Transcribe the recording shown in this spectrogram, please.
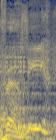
Time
